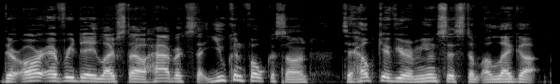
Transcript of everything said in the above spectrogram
there are everyday lifestyle habits that you can focus on to help give your immune system a leg up,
